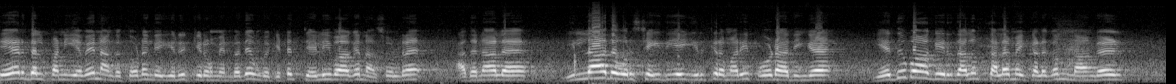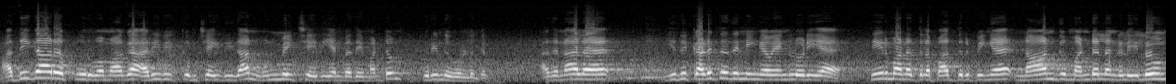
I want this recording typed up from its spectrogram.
தேர்தல் பணியவே நாங்கள் தொடங்க இருக்கிறோம் என்பதை உங்ககிட்ட தெளிவாக நான் சொல்கிறேன் அதனால் இல்லாத ஒரு செய்தியை இருக்கிற மாதிரி போடாதீங்க. எதுவாக இருந்தாலும் தலைமை கழகம் நாங்கள் அதிகாரப்பூர்வமாக அறிவிக்கும் செய்தி தான் உண்மை செய்தி என்பதை மட்டும் புரிந்து கொள்ளுங்கள். அதனால் இதுக்கு அடுத்தது நீங்கள் எங்களுடைய தீர்மானத்தில் பார்த்துருப்பீங்க. நான்கு மண்டலங்களிலும்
